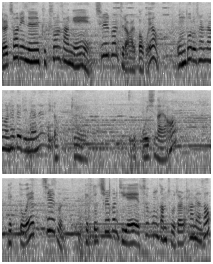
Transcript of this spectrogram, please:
열 처리는 극손상에 7분 들어갈 거고요. 온도로 설명을 해드리면 은 이렇게 보이시나요? 100도에 7분. 100도 7분 뒤에 수분감 조절하면서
